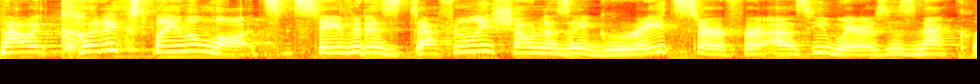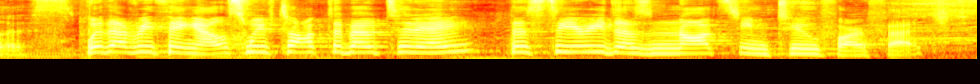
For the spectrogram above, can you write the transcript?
Now, it could explain a lot since David is definitely shown as a great surfer as he wears his necklace. With everything else we've talked about today, this theory does not seem too far-fetched.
